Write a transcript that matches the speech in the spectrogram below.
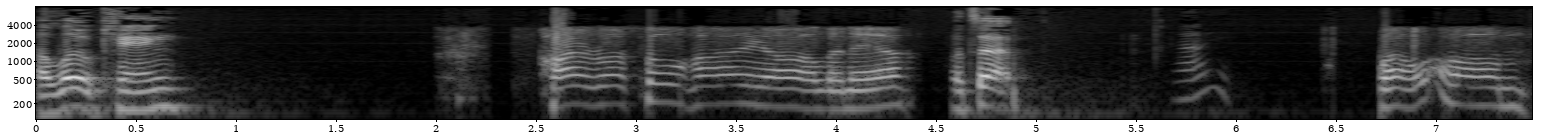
Hello, King. Hi, Russell. Hi, uh, Lynnea. What's up? Hi. Well, um,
